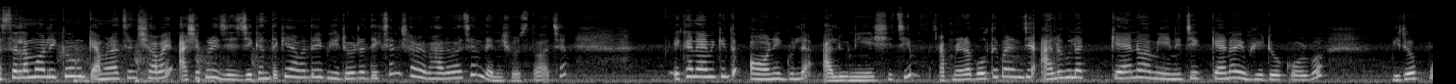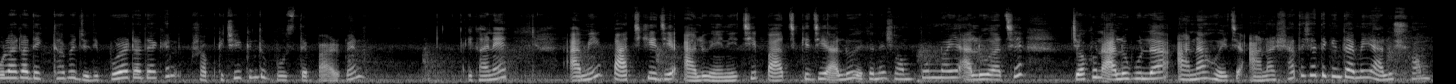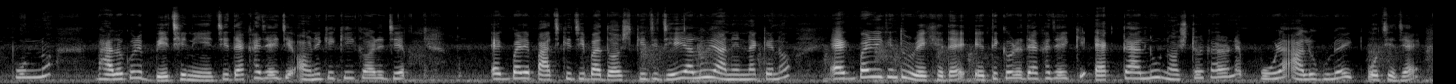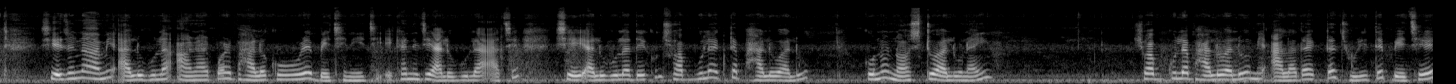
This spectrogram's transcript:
আসসালামু আলাইকুম, কেমন আছেন সবাই? আশা করি যে যেখান থেকে আমাদের এই ভিডিওটা দেখছেন, সবাই ভালো আছেন, দেন সুস্থ আছেন। এখানে আমি কিন্তু অনেকগুলো আলু নিয়ে এসেছি। আপনারা বলতে পারেন যে আলুগুলো কেন আমি এনেছি, কেন এই ভিডিও করব? ভিডিও পুরাটা দেখতে হবে, যদি পুরাটা দেখেন সব কিছুই কিন্তু বুঝতে পারবেন। এখানে আমি পাঁচ কেজি আলু এনেছি। পাঁচ কেজি আলু, এখানে সম্পূর্ণই আলু আছে। যখন আলুগুলা আনা হয়েছে, আনার সাথে সাথে কিন্তু আমি আলু সম্পূর্ণ ভালো করে বেছে নিয়েছি। দেখা যায় যে অনেকে কি করে যে একবারে পাঁচ কেজি বা দশ কেজি যেই আলুই আনেন না কেন, একবারেই কিন্তু রেখে দেয়। এতে করে দেখা যায় কি একটা আলু নষ্টর কারণে পুরো আলুগুলোই পচে যায়। সেই জন্য আমি আলুগুলো আনার পর ভালো করে বেছে নিয়েছি। এখানে যে আলুগুলো আছে, সেই আলুগুলো দেখুন, সবগুলো একটা ভালো আলু, কোনো নষ্ট আলু নাই। সবগুলা ভালো আলু আমি আলাদা একটা ঝুড়িতে বেছে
